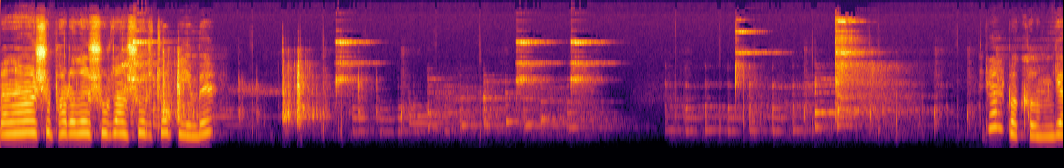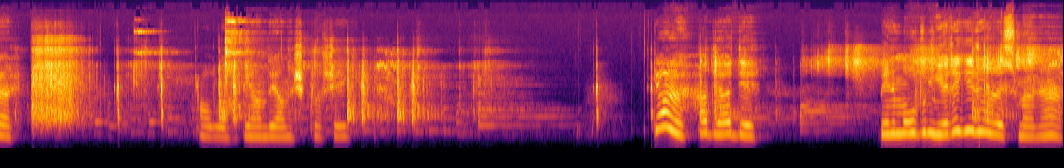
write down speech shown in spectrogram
Ben hemen şu paraları şuradan şöyle toplayayım be. Gel bakalım gel. Allah bir anda yanlışlıkla şey. Gel hadi hadi. Benim olduğum yere giriyor resmen ha.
